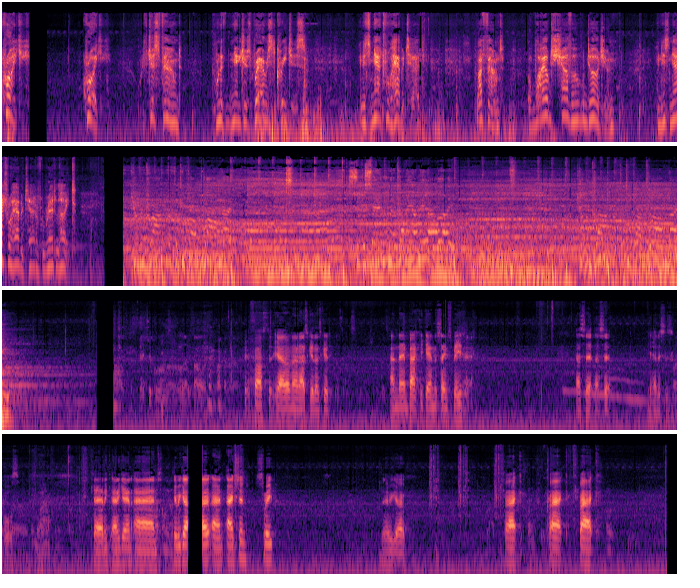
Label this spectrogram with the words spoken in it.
Crikey! Crikey! We've just found one of nature's rarest creatures in its natural habitat. I found a wild Shavo Odadjian in his natural habitat of red light. Kevin Klein on the 55 prom night. Super Saiyan on that Kamehameha light. Bit faster. Yeah, I don't know. That's good. That's good. And then back again, the same speed. That's it. That's it. Yeah, this is awesome. Wow. Okay, and, and again, and here we go. And action, sweep. There we go. Back, back, back.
